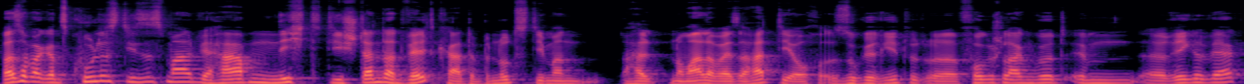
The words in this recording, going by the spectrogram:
Was aber ganz cool ist dieses Mal, wir haben nicht die Standard-Weltkarte benutzt, die man halt normalerweise hat, die auch suggeriert wird oder vorgeschlagen wird im äh, Regelwerk.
